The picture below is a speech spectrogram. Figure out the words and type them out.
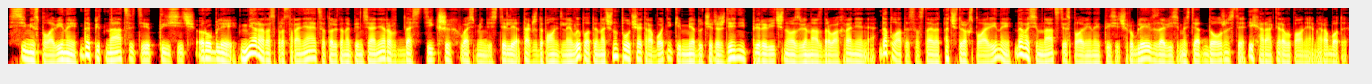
с 7,5 до 15 тысяч рублей. Мера распространяется только на пенсионеров, достигших 80 лет. Также дополнительные выплаты начнут получать работники медучреждений первичного звена здравоохранения. Доплаты составят от 4,5 до 18,5 тысяч рублей в зависимости от должности и характера выполняемой работы.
